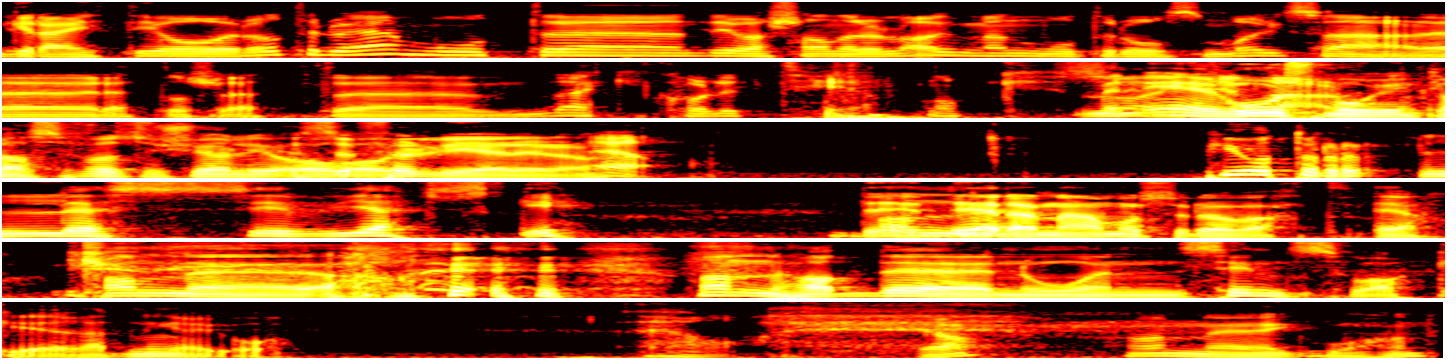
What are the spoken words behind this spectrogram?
greit i år òg, tror jeg, mot uh, diverse andre lag. Men mot Rosenborg så er det rett og slett uh, Det er ikke kvalitet nok. Så Men er. Rosenborg en klasse for seg sjøl i år? Selvfølgelig er de det. Ja. Pjotr Lesivjevskij. Det, Han- det er det nærmeste du har vært. Ja. Han, eh, han hadde noen sinnssvake redninger i går. ja. Ja, han er god, han.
